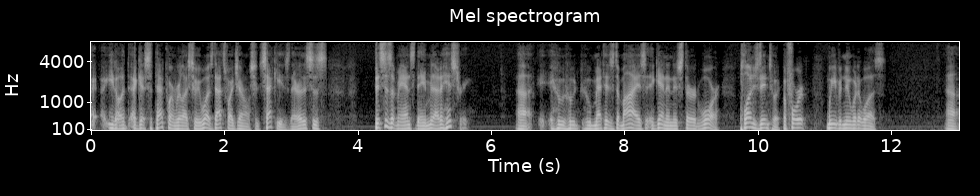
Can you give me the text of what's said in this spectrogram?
uh, you know, I guess at that point realized who he was. That's why General Shinseki is there. This is this is a man's name out of history. Uh, who, who who met his demise again in his third war, plunged into it before we even knew what it was. Uh,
